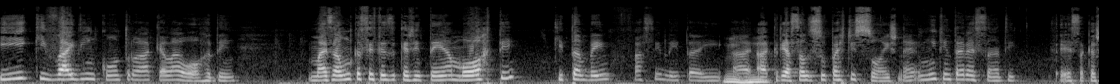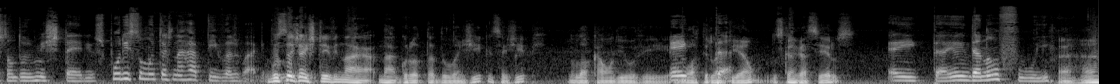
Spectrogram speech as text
e que vai de encontro àquela ordem. Mas a única certeza que a gente tem é a morte, que também facilita aí uhum. a, a criação de superstições, né? Muito interessante essa questão dos mistérios. Por isso, muitas narrativas, Wagner. Você já esteve na, na Grota do Angico, em Sergipe? No local onde houve Eita. a morte de Lampião, dos cangaceiros? Eita, eu ainda não fui. Uhum.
